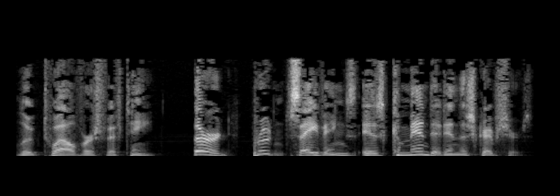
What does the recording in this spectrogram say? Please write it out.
Luke 12 verse 15. Third, prudent savings is commended in the scriptures.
